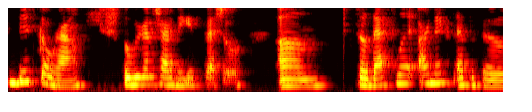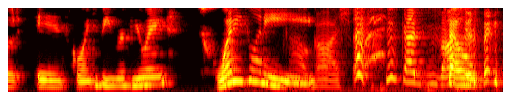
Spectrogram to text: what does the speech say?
this go round, but we're gonna try to make it special. Um, so that's what our next episode is going to be reviewing 2020. Oh gosh, I just got exhausted.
